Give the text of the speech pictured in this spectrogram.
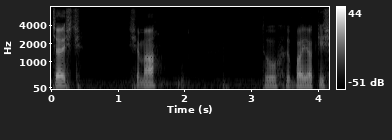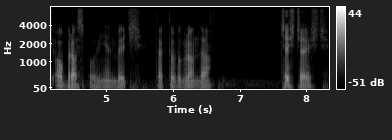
Cześć. Siema. Tu chyba jakiś obraz powinien być. Tak to wygląda. Cześć, cześć.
